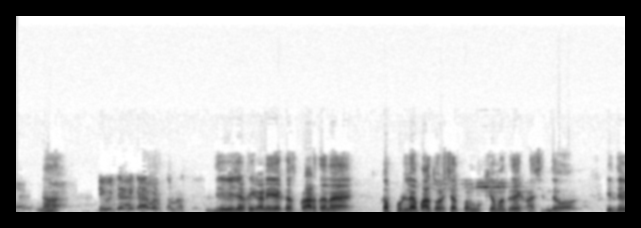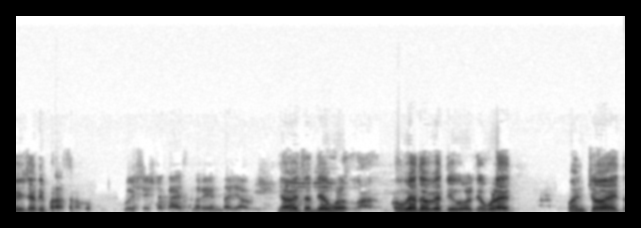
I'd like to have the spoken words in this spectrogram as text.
देवाच्या प्रार्थना हा देवीच्या काय प्रार्थना असेल? देवीच्या ठिकाणी एकच प्रार्थना आहे. का पुढल्या पाच वर्षात पण मुख्यमंत्री एकनाथ शिंदे व्हावे. ही देवीच्या ठिकाणी प्रार्थना करतो वैशिष्ट्य काय असणार आहे यंदा यावेळी? यावेळेचं देऊळ भव्य भव्य देऊळ देऊळ आहेत. पंच आहेत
